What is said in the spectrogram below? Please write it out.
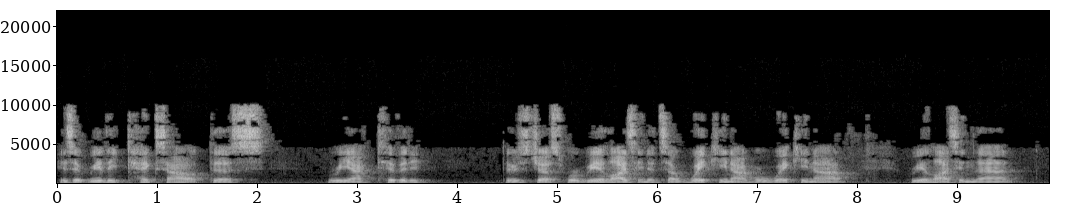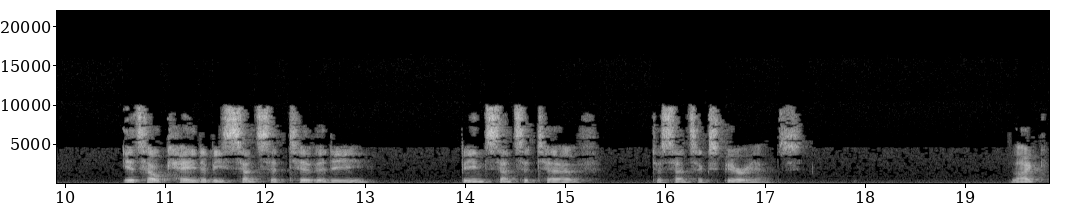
is it really takes out this reactivity. There's just, we're realizing it's a waking up. We're waking up, realizing that it's okay to be sensitivity, being sensitive to sense experience. Like,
